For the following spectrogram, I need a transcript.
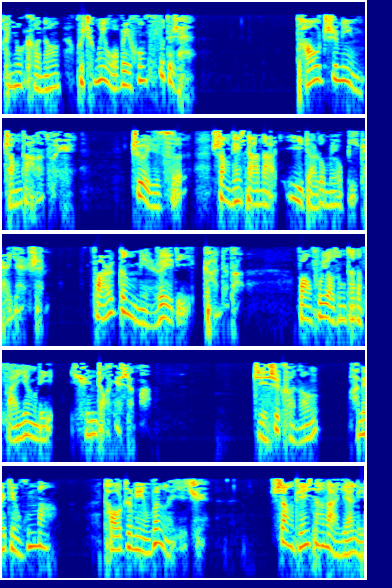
很有可能会成为我未婚夫的人。陶之命张大了嘴，这一次上天下那一点都没有避开眼神，反而更敏锐地看着他，仿佛要从他的反应里寻找些什么。只是可能还没订婚吗？陶之命问了一句。上天下那眼里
